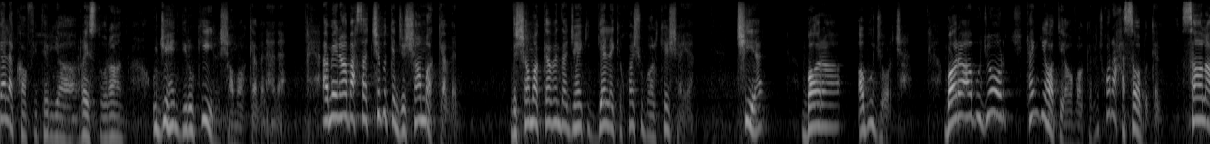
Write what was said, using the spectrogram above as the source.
گلک کافیتریا رستوران و جهین دیروکی لشاما کفن هنه ئەمێنا بەسا چ بکەن جە شاما کەون Di şama kevinda cihekî gelekî xweş û balkêş heye. Çi ye? Bara Abu George e. Bara Abu George kengî hatiye avakirin xwe re hesa bikin. Sala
